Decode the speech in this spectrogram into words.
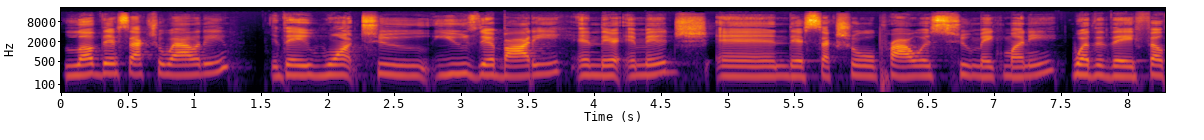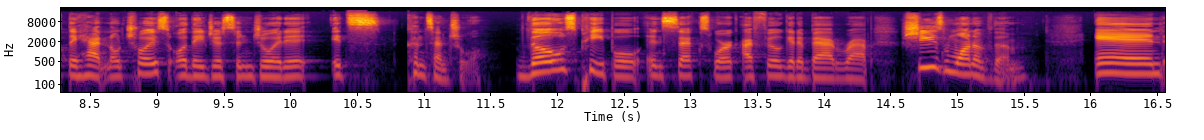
love their sexuality. They want to use their body and their image and their sexual prowess to make money, whether they felt they had no choice or they just enjoyed it. It's consensual. Those people in sex work, I feel, get a bad rap. She's one of them. And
